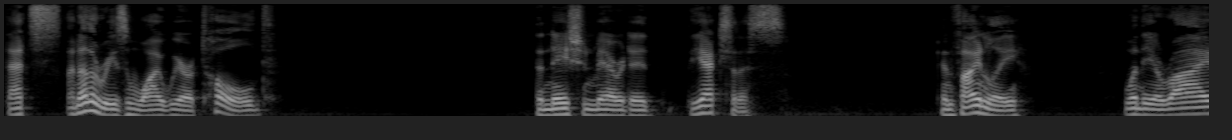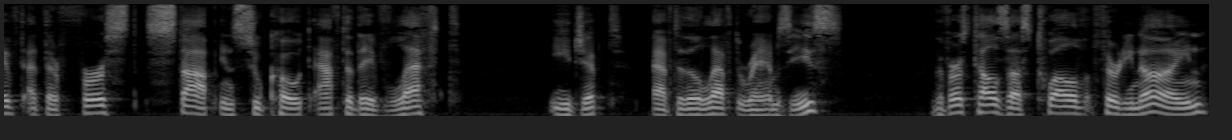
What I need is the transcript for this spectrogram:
That's another reason why we are told the nation merited the Exodus. And finally, when they arrived at their first stop in Sukkot after they've left Egypt, after they left Ramses, the verse tells us 1239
